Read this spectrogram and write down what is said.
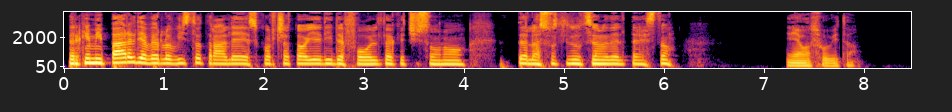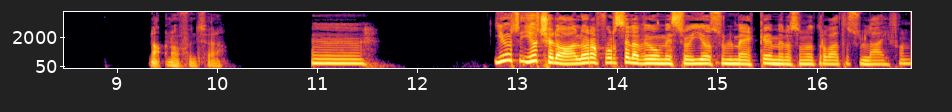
Perché mi pare di averlo visto tra le scorciatoie di default che ci sono per la sostituzione del testo. Vediamo subito. No, non funziona. Eh, io, io ce l'ho, allora forse l'avevo messo io sul Mac e me lo sono trovato sull'iPhone.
